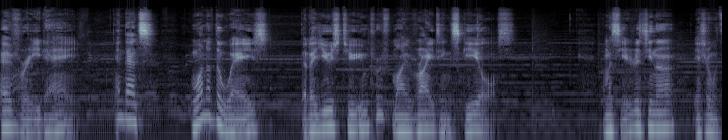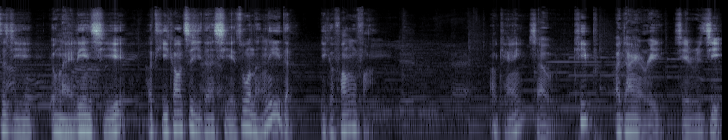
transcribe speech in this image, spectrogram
every day. And that's one of the ways that I use to improve my writing skills. 那么写日记呢，也是我自己用来练习和提高自己的写作能力的一个方法。Okay, so keep a diary，写日记。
